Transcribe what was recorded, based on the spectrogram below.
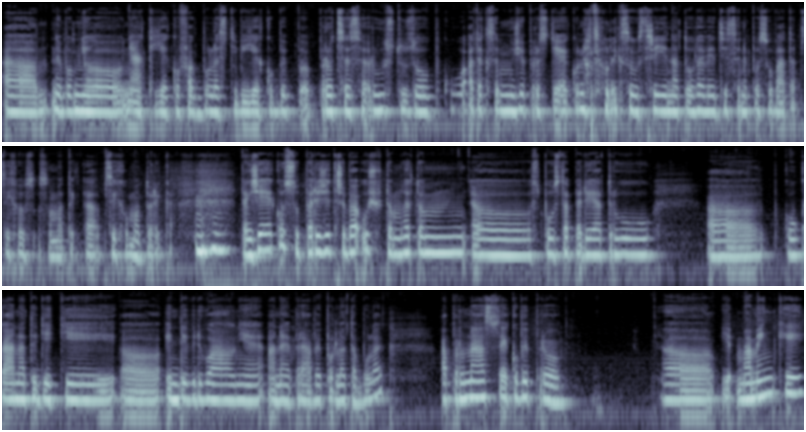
a, nebo mělo nějaký jako fakt bolestivý jakoby proces růstu zoubků a tak se může prostě jako natolik soustředit na tuhle věc, že se neposouvá ta psychomotorika. Mm-hmm. Takže jako super, že třeba už v tomhle uh, spousta pediatrů uh, kouká na ty děti uh, individuálně a ne právě podle tabulek. A pro nás, jakoby pro uh, maminky,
